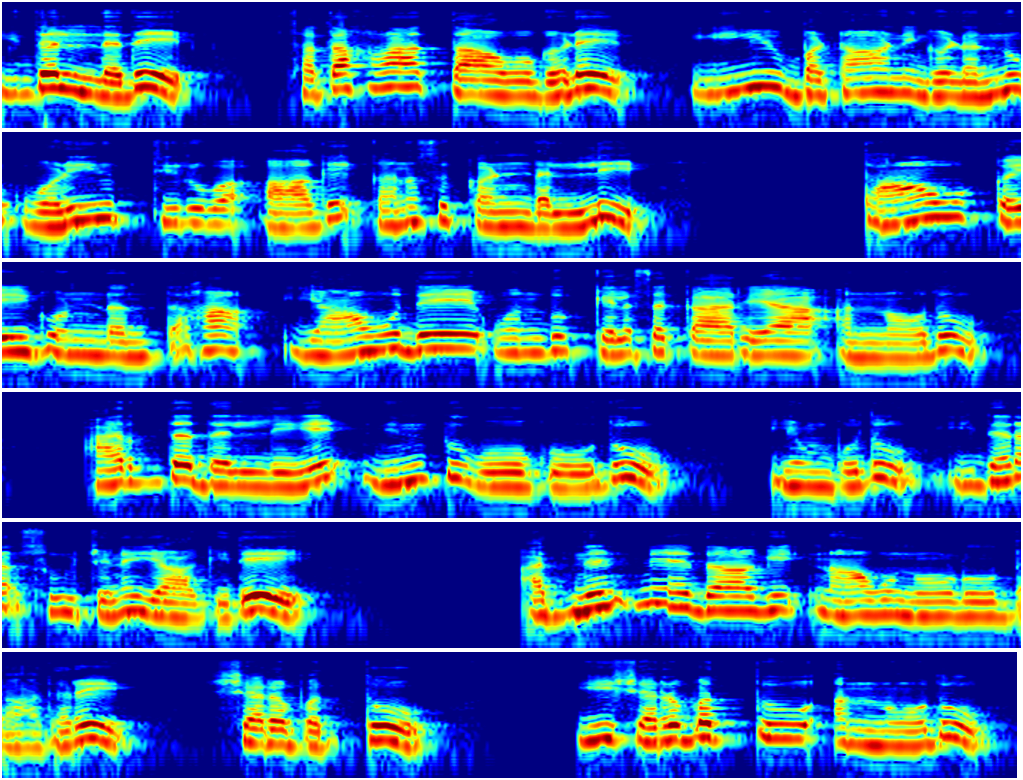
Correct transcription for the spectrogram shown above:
ಇದಲ್ಲದೆ ಸ್ವತಃ ತಾವುಗಳೇ ಈ ಬಟಾಣಿಗಳನ್ನು ಒಡೆಯುತ್ತಿರುವ ಹಾಗೆ ಕನಸು ಕಂಡಲ್ಲಿ ತಾವು ಕೈಗೊಂಡಂತಹ ಯಾವುದೇ ಒಂದು ಕೆಲಸ ಕಾರ್ಯ ಅನ್ನೋದು ಅರ್ಧದಲ್ಲಿಯೇ ನಿಂತು ಹೋಗುವುದು ಎಂಬುದು ಇದರ ಸೂಚನೆಯಾಗಿದೆ. ಹದಿನೆಂಟನೇದಾಗಿ ನಾವು ನೋಡುವುದಾದರೆ ಶರಬತ್ತು. ಈ ಶರಬತ್ತು ಅನ್ನೋದು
